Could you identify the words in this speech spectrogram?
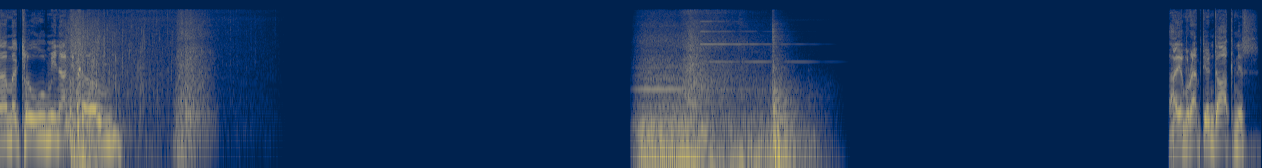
Mama told me not to come. I am wrapped in darkness.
